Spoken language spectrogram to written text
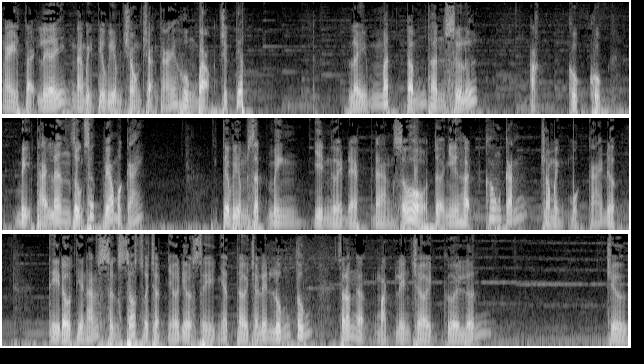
Ngay tại lời ấy, nàng bị tiêu viêm trong trạng thái hung bạo trực tiếp. Lấy mất tấm thân xử lữ. Ặc, cục cục, bị Thái Lân dùng sức véo một cái. Tiêu viêm giật mình, nhìn người đẹp đang xấu hổ tựa như hận không cắn cho mình một cái được. Thì đầu tiên hắn sừng sốt rồi chợt nhớ điều gì nhất thời trở lên lúng túng, sau đó ngẩng mặt lên trời cười lớn. Trừ.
